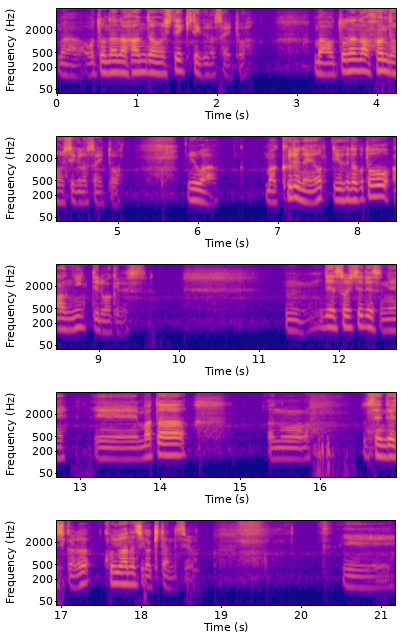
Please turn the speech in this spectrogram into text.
まあ大人の判断をして来てくださいと。まあ大人の判断をしてくださいと。要はまあ来るなよっていうふうなことを案に言ってるわけです。うん、でそしてですね、えーまたあの仙台市からこういう話が来たんですよ。え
